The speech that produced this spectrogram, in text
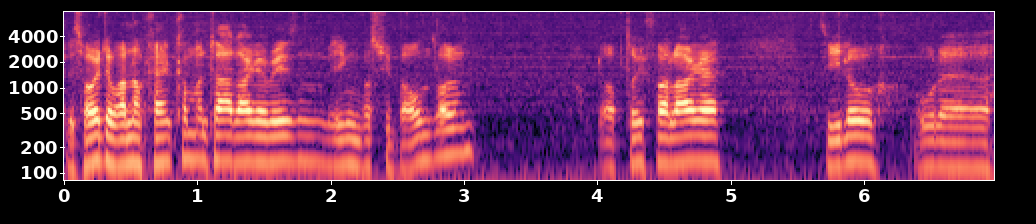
Bis heute war noch kein Kommentar da gewesen, wegen was wir bauen sollen. Ob Durchfahrlager, Silo oder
